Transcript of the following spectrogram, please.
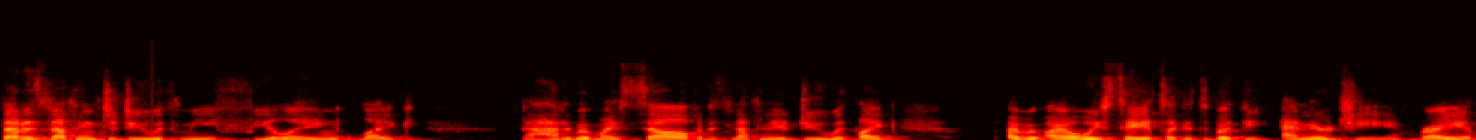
that has nothing to do with me feeling like bad about myself. And it's nothing to do with like, I, I always say it's like, it's about the energy, right?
